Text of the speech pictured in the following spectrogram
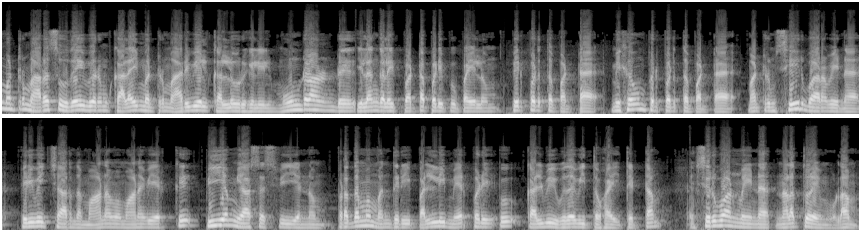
மற்றும் அரசு உதவி பெறும் கலை மற்றும் அறிவியல் கல்லூரிகளில் மூன்றாண்டு இளங்கலை பட்டப்படிப்பு பயிலும் பிற்படுத்தப்பட்ட மிகவும் பிற்படுத்தப்பட்ட மற்றும் சீர்வரவினர் பிரிவை சார்ந்த மாணவ மாணவியருக்கு பி. எம். யாசஸ்வி என்னும் பிரதம மந்திரி பள்ளி மேற்படிப்பு கல்வி உதவித்தொகை திட்டம் சிறுபான்மையினர் நலத்துறை மூலம்.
